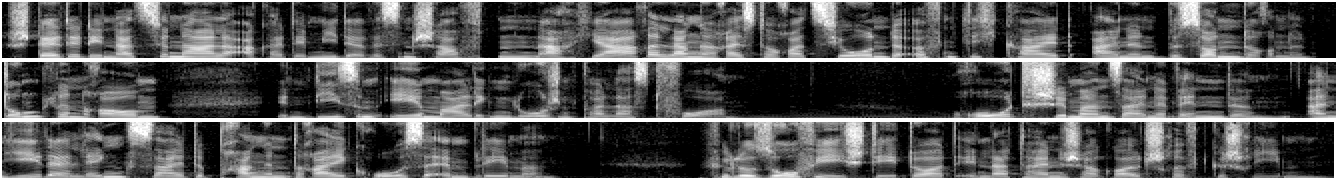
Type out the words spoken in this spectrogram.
stellte die Nationale Akademie der Wissenschaften nach jahrelanger Restauration der Öffentlichkeit einen besonderen, dunklen Raum in diesem ehemaligen Logenpalast vor. Rot schimmern seine Wände, an jeder Längsseite prangen drei große Embleme. Philosophie steht dort in lateinischer Goldschrift geschrieben.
